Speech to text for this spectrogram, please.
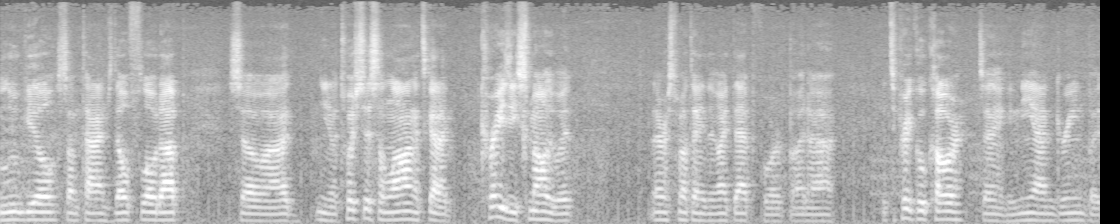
bluegill sometimes they'll float up. So uh, you know, twitch this along. It's got a crazy smell to it. Never smelled anything like that before, but uh, it's a pretty cool color. It's I think a neon green, but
